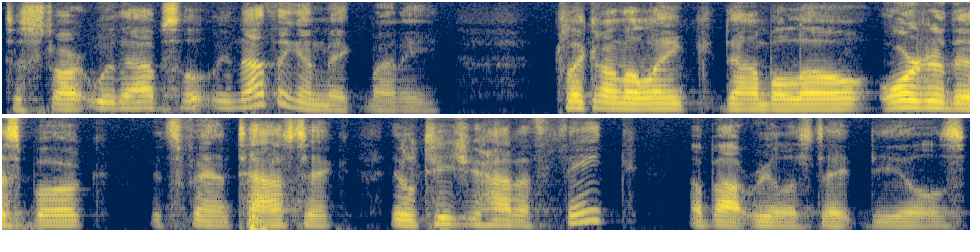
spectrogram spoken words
to start with absolutely nothing and make money. Click on the link down below. Order this book. It's fantastic. It'll teach you how to think about real estate deals.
